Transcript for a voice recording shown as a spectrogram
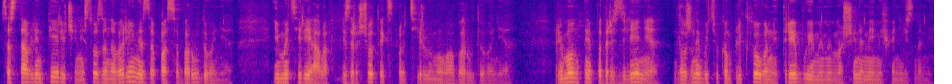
Составлен перечень и создан аварийный запас оборудования и материалов из расчета эксплуатируемого оборудования. Ремонтные подразделения должны быть укомплектованы требуемыми машинами и механизмами.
